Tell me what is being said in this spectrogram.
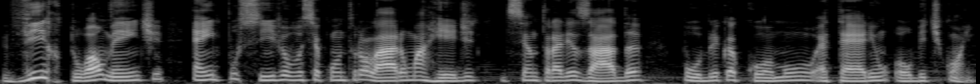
virtualmente é impossível você controlar uma rede centralizada pública como Ethereum ou Bitcoin.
